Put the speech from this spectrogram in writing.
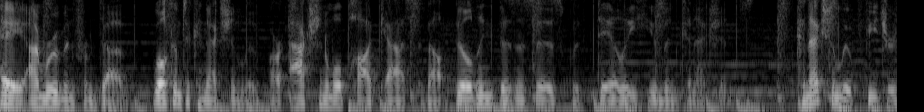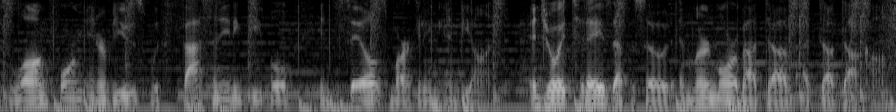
Hey, I'm Ruben from Dubb. Welcome to Connection Loop, our actionable podcast about building businesses with daily human connections. Connection Loop features long form interviews with fascinating people in sales, marketing, and beyond. Enjoy today's episode and learn more about Dubb at Dubb.com.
